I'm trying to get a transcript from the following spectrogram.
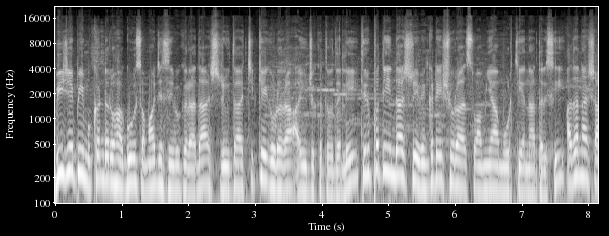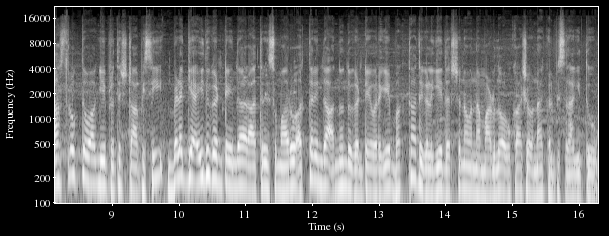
ಬಿಜೆಪಿ ಮುಖಂಡರು ಹಾಗೂ ಸಮಾಜ ಸೇವಕರಾದ ಶ್ರೀಯುತ ಚಿಕ್ಕೇಗೌಡರ ಆಯೋಜಕತ್ವದಲ್ಲಿ ತಿರುಪತಿಯಿಂದ ಶ್ರೀ ವೆಂಕಟೇಶ್ವರ ಸ್ವಾಮಿಯ ಮೂರ್ತಿಯನ್ನ ತರಿಸಿ, ಅದನ್ನ ಶಾಸ್ತ್ರೋಕ್ತವಾಗಿ ಪ್ರತಿಷ್ಠಾಪಿಸಿ, ಬೆಳಗ್ಗೆ ಐದು ಗಂಟೆಯಿಂದ ರಾತ್ರಿ ಸುಮಾರು ಹತ್ತರಿಂದ ಹನ್ನೊಂದು ಗಂಟೆಯವರೆಗೆ ಭಕ್ತಾದಿಗಳಿಗೆ ದರ್ಶನವನ್ನ ಮಾಡಲು ಅವಕಾಶವನ್ನ ಕಲ್ಪಿಸಲಾಗಿತ್ತು.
